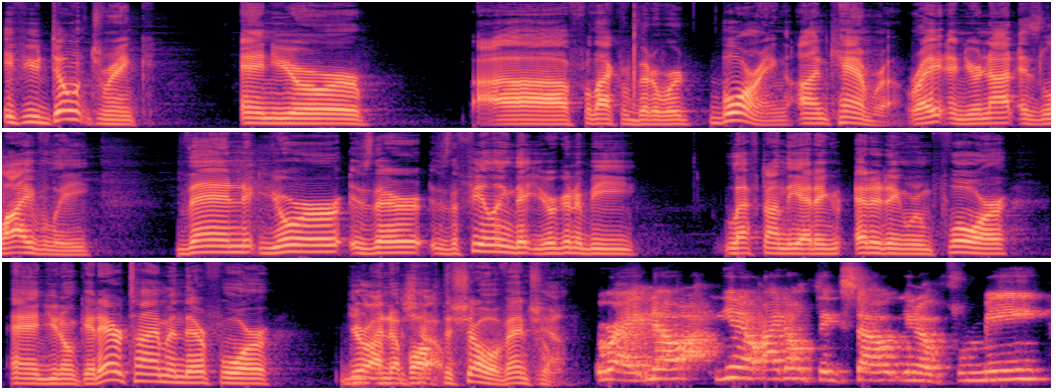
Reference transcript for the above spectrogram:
If you don't drink and you're, uh, for lack of a better word, boring on camera, right? And you're not as lively, then you're, is there, is the feeling that you're going to be left on the editing, editing room floor and you don't get airtime and therefore You're you off end the up off show. the show eventually? Yeah. Right. No, you know, I don't think so. You know, for me,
